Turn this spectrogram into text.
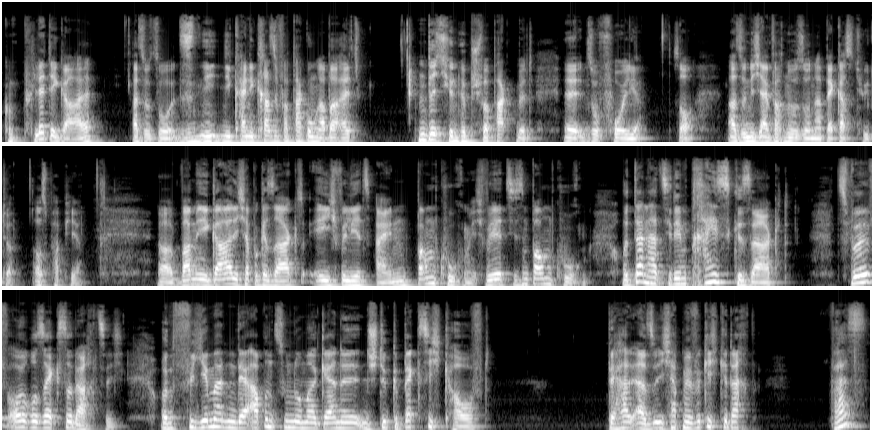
komplett egal. Also so, das ist nie, nie keine krasse Verpackung, aber halt ein bisschen hübsch verpackt mit äh, in so Folie. So, also nicht einfach nur so einer Bäckerstüte aus Papier. War mir egal, ich habe gesagt, ich will jetzt einen Baumkuchen, ich will jetzt diesen Baumkuchen. Und dann hat sie den Preis gesagt. 12,86 Euro. Und für jemanden, der ab und zu nur mal gerne ein Stück Gebäck sich kauft, der hat, also ich habe mir wirklich gedacht, was?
